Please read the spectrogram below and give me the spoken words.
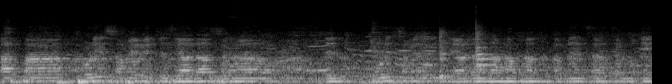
ਆਪਾਂ ਥੋੜੇ ਸਮੇਂ ਵਿੱਚ ਜ਼ਿਆਦਾ ਸਮਾਂ ਤੇ ਥੋੜੇ ਸਮੇਂ ਦੇ ਵਿੱਚ ਜ਼ਿਆਦਾ ਲਾਹਾ ਪ੍ਰਾਪਤ ਕਰਨਾ ਹੈ ਸਤਿਗੁਰੂ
